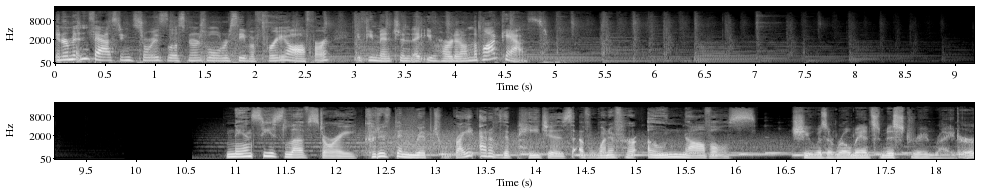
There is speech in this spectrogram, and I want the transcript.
Intermittent Fasting Stories listeners will receive a free offer if you mention that you heard it on the podcast. Nancy's love story could have been ripped right out of the pages of one of her own novels. She was a romance mystery writer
